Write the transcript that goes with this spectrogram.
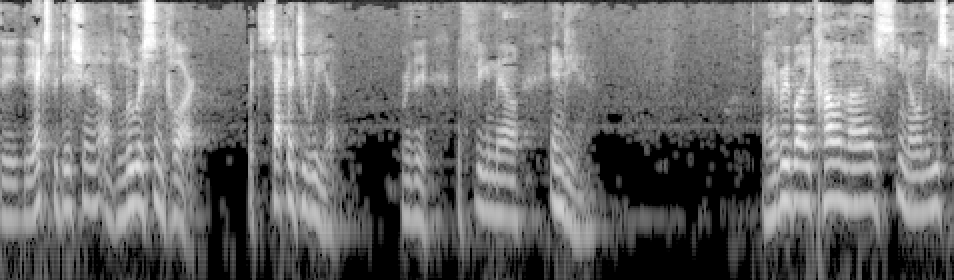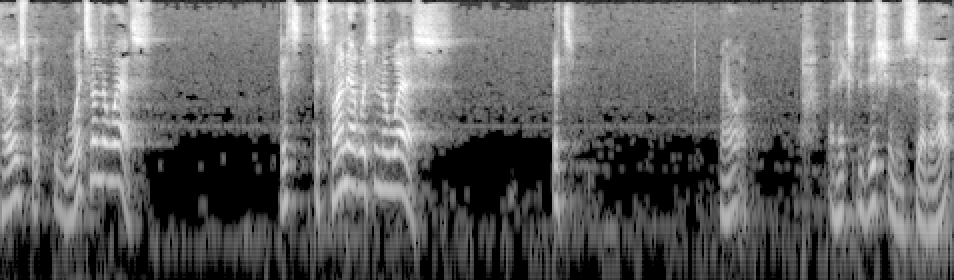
the, the expedition of Lewis and Clark with Sacagawea, or the, the female Indian. Everybody colonized, you know, on the East Coast, but what's on the West? Let's, let's find out what's in the West. Let's, well, an expedition is set out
